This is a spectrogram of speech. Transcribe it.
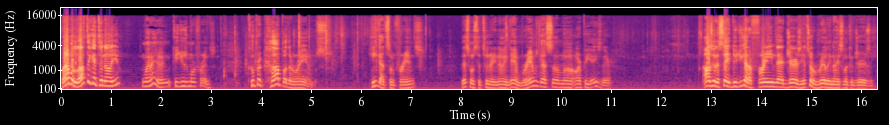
But I would love to get to know you. Why not? You could use more friends. Cooper Kupp of the Rams. He got some friends. This one's the 299. Damn, Rams got some uh, RPAs there. I was gonna say, dude, you gotta frame that jersey. It's a really nice looking jersey.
